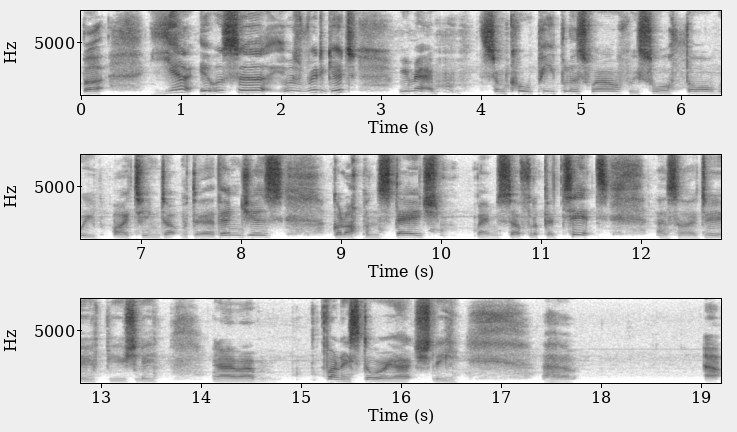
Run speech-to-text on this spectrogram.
But yeah, it was uh, it was really good. We met some cool people as well. We saw Thor. We I teamed up with the Avengers. Got up on stage, made myself look a tit, as I do usually. You know, um, funny story actually. Uh, at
